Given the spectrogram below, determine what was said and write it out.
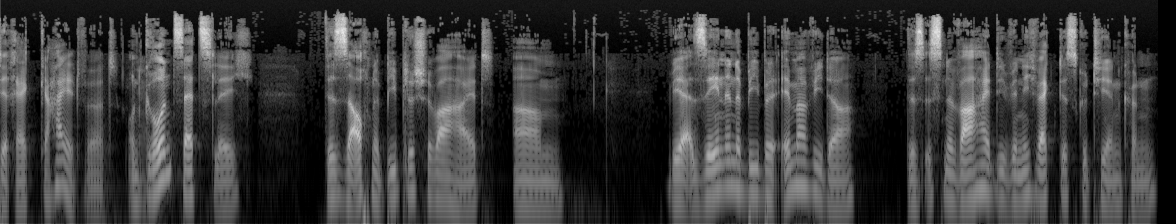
direkt geheilt wird. Und Ja. grundsätzlich, das ist auch eine biblische Wahrheit. Ähm, wir sehen in der Bibel immer wieder, das ist eine Wahrheit, die wir nicht wegdiskutieren können.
